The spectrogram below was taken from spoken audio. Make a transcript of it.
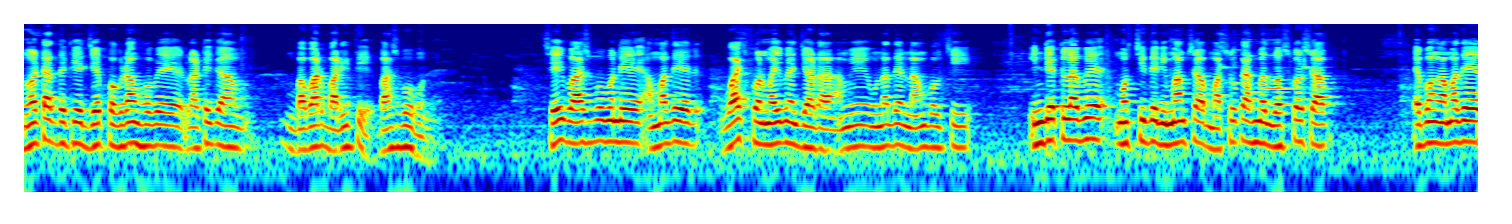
নয়টা থেকে যে প্রোগ্রাম হবে লাঠিগাম বাবার বাড়িতে বাসভবনে। সেই বাসভবনে আমাদের ওয়াচ ফরমাইবেন যারা, আমি ওনাদের নাম বলছি, ইন্ডিয়া ক্লাবে মসজিদের ইমাম সাহেব, মাসুক আহমেদ লস্কর সাহেব এবং আমাদের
